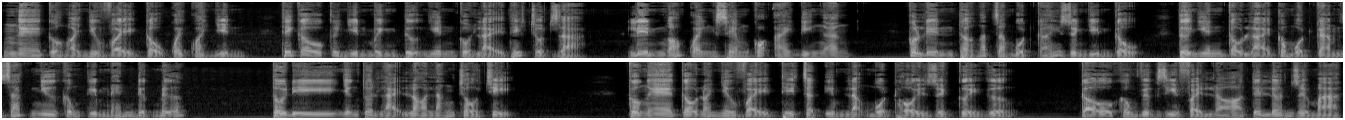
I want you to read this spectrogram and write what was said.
Nghe câu hỏi như vậy cậu quay qua nhìn. Thấy cậu cứ nhìn mình tự nhiên cô lại thấy trột giả. Liền ngó quanh xem có ai đi ngang. Cô liền thở hắt ra một cái rồi nhìn cậu. Tự nhiên cậu lại có một cảm giác như không kìm nén được nữa. Tôi đi nhưng tôi lại lo lắng cho chị. Cô nghe cậu nói như vậy thì chợt im lặng một hồi rồi cười gượng. Cậu không việc gì phải lo, tôi lớn rồi mà.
